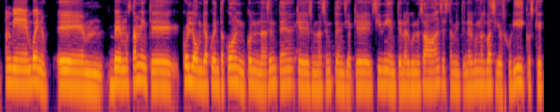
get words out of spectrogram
también, bueno, em, vemos también que Colombia cuenta con, con, una sentencia que es una sentencia que si bien tiene algunos avances, también tiene algunos vacíos jurídicos, que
